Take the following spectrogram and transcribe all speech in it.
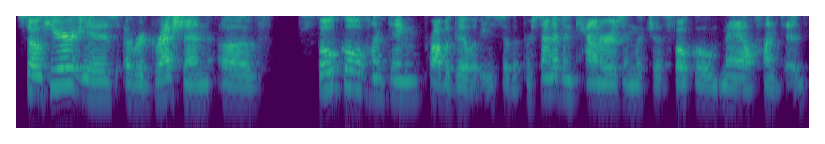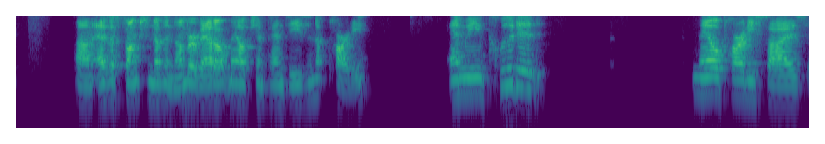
So here is a regression of focal hunting probability, so the percent of encounters in which a focal male hunted, um, as a function of the number of adult male chimpanzees in a party. And we included male party size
